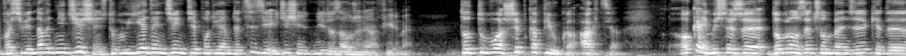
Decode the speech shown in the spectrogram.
właściwie nawet nie 10, to był jeden dzień, gdzie podjąłem decyzję i 10 dni do założenia firmy. To, to była szybka piłka, akcja. Okej, myślę, że dobrą rzeczą będzie, kiedy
